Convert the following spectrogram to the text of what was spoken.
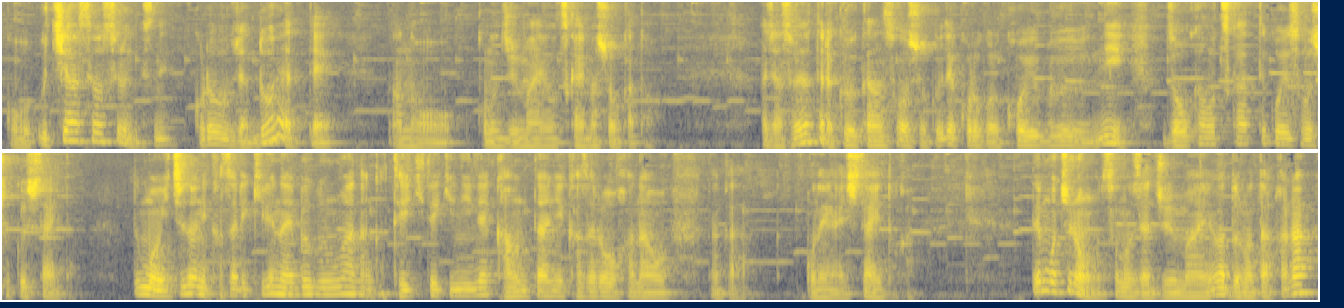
こう打ち合わせをするんですね。これをじゃあどうやってあのこの10万円を使いましょうかと。あじゃあそれだったら空間装飾でこれこれこういう部分に造花を使ってこういう装飾したいと。でも一度に飾りきれない部分はなんか定期的にねカウンターに飾るお花をなんかお願いしたいとか。でもちろんそのじゃあ10万円はどなたから、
